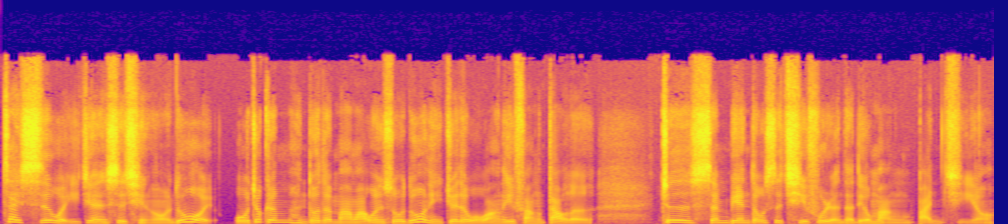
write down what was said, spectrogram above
在思维一件事情哦，如果我就跟很多的妈妈问说，如果你觉得我王丽芳到了。就是身边都是欺负人的流氓班级哦，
